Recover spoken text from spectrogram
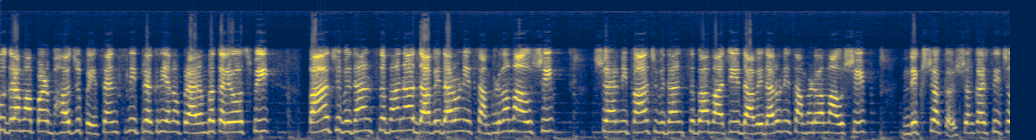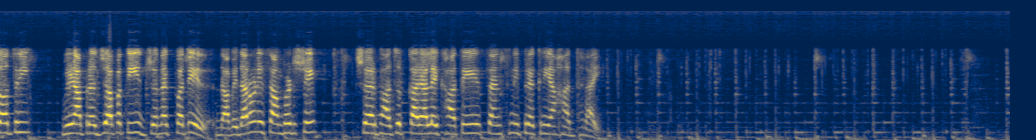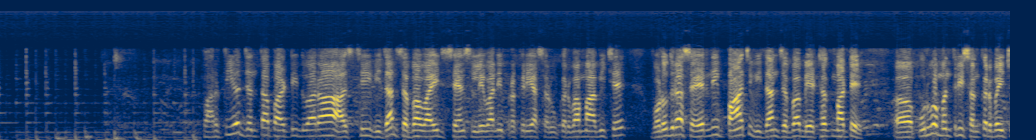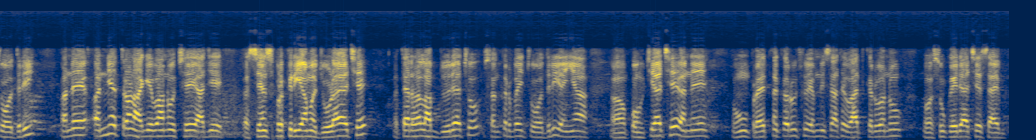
વડોદરામાં પણ ભાજપે સેન્સની પ્રક્રિયાનો પ્રારંભ કર્યો છે. પાંચ વિધાનસભાના દાવેદારોને સાંભળવામાં આવશે. શહેરની પાંચ વિધાનસભા માટે દાવેદારોને સાંભળવામાં આવશે. નિરીક્ષક શંકરસિંહ ચૌધરી, વીણા પ્રજાપતિ, જનક પટેલ દાવેદારોને સાંભળશે. શહેર ભાજપ કાર્યાલય ખાતે સેન્સની પ્રક્રિયા હાથ ધરાઈ. ભારતીય જનતા પાર્ટી દ્વારા આજથી વિધાનસભા વાઇઝ સેન્સ લેવાની પ્રક્રિયા શરૂ કરવામાં આવી છે. વડોદરા શહેરની પાંચ વિધાનસભા બેઠક માટે પૂર્વ મંત્રી શંકરભાઈ ચૌધરી અને અન્ય ત્રણ આગેવાનો છે આજે સેન્સ પ્રક્રિયામાં જોડાયા છે. અત્યારે હાલ આપ જોઈ રહ્યા છો, શંકરભાઈ ચૌધરી અહીંયા પહોંચ્યા છે અને હું પ્રયત્ન કરું છું એમની સાથે વાત કરવાનો શું કહી રહ્યા છે સાહેબ?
